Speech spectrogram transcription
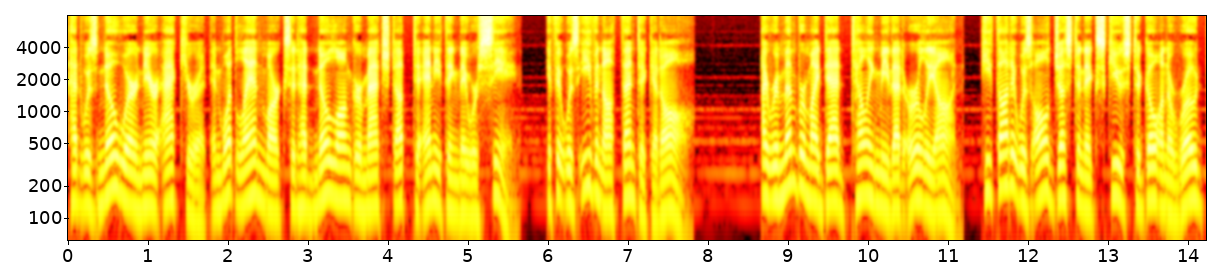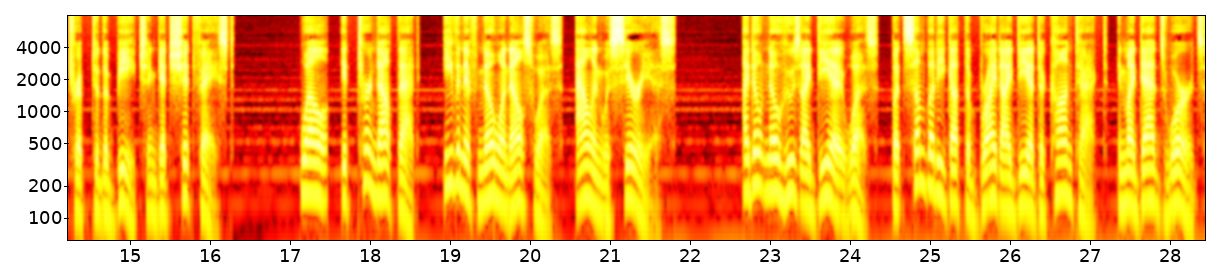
had was nowhere near accurate and what landmarks it had no longer matched up to anything they were seeing, if it was even authentic at all. I remember my dad telling me that early on, he thought it was all just an excuse to go on a road trip to the beach and get shit-faced. Well, it turned out that, even if no one else was, Alan was serious. I don't know whose idea it was, but somebody got the bright idea to contact, in my dad's words,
